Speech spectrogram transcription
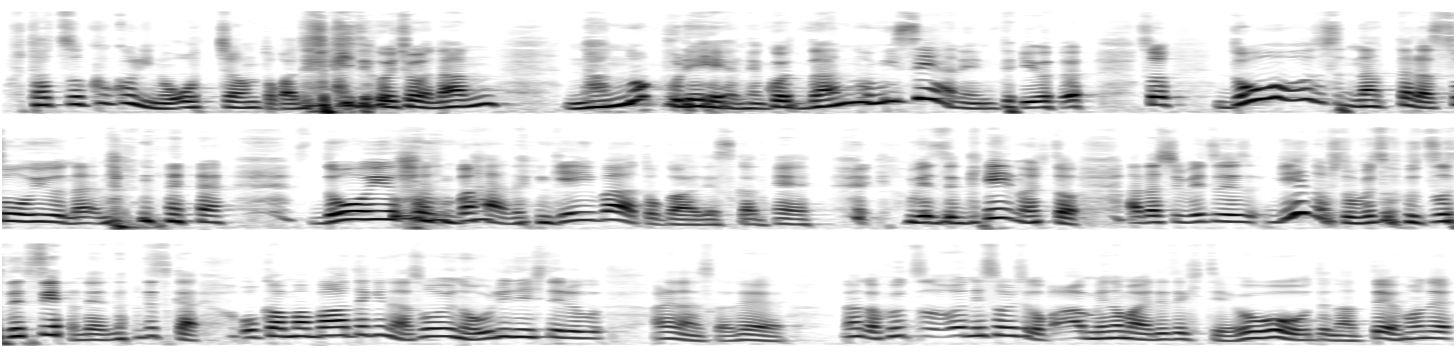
二つくくりのおっちゃんとか出てきて、これちょ、なん、何のプレイやねん、これ何の店やねんっていう、そう、どうなったったらそういうな、どういうバーね、ゲイバーとかですかね。別にゲイの人、私別に、ゲイの人別に普通ですよね。何ですか、オカマバー的なそういうのを売りにしてる、あれなんですかね。なんか普通にそういう人がバー目の前出てきて、おおってなって、ほんで、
